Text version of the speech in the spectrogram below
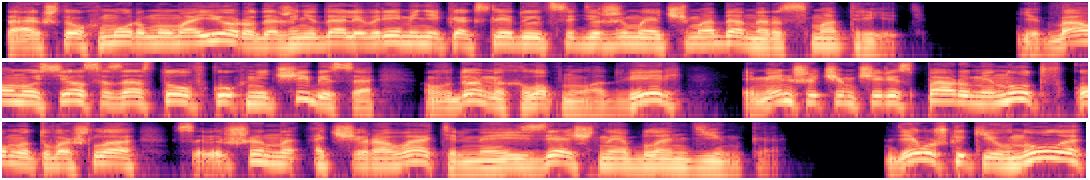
так что хмурому майору даже не дали времени как следует содержимое чемодана рассмотреть. Едва он уселся за стол в кухне Чибиса, в доме хлопнула дверь, и меньше чем через пару минут в комнату вошла совершенно очаровательная, изящная блондинка. Девушка кивнула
